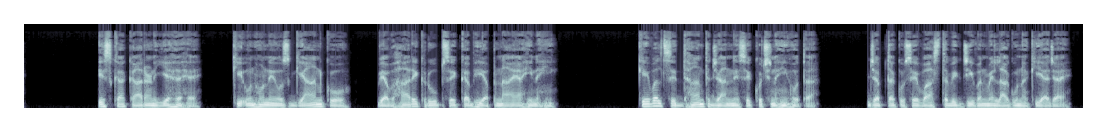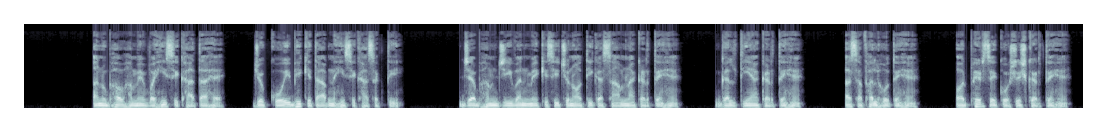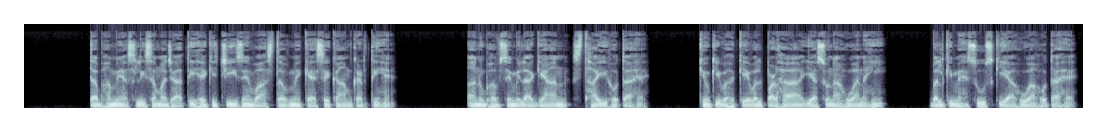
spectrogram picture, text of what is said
इसका कारण यह है कि उन्होंने उस ज्ञान को व्यवहारिक रूप से कभी अपनाया ही नहीं। केवल सिद्धांत जानने से कुछ नहीं होता, जब तक उसे वास्तविक जीवन में लागू न किया जाए। अनुभव हमें वही सिखाता है, जो कोई भी किताब नहीं सिखा सकती। जब हम जीवन में किसी चुनौती का सामना करते हैं, गलतियाँ करते हैं, असफल होते हैं, और फिर से कोशिश करते हैं, तब हमें असली समझ आती है कि चीज़ें वास्तव में कैसे काम करती हैं। अनुभव से मिला ज्ञान स्थायी होता है, क्योंकि वह केवल पढ़ा या सुना हुआ नहीं, बल्कि महसूस किया हुआ होता है।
